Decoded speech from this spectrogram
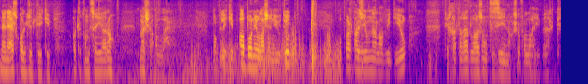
أنا نعشقو الجلد l'équipe. قلت لكم سيارة ما شاء الله. donc l'équipe abonnez la chaîne YouTube و partagez-nous la vidéo في خاطر هاد la jante زينة. شوف الله يبارك.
